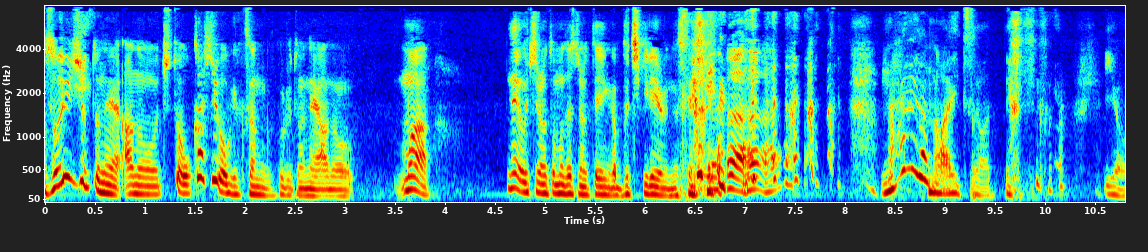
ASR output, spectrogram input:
そういうちょっとね、あの、ちょっとおかしいお客さんが来るとね、あの、まあ、ね、うちの友達の店員がブチ切れるんですけど、なんなのあいつはって。いや、だ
